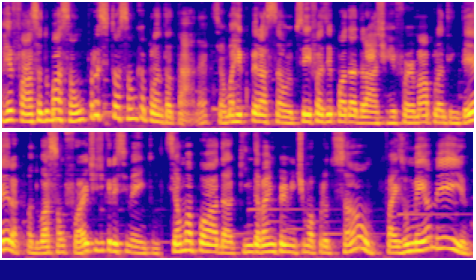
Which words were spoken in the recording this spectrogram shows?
refaça a adubação para a situação que a planta tá, né? Se é uma recuperação, eu precisei fazer poda drástica, reformar a planta inteira, uma adubação forte de crescimento. Se é uma poda que ainda vai me permitir uma produção, faz um meio a meio,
